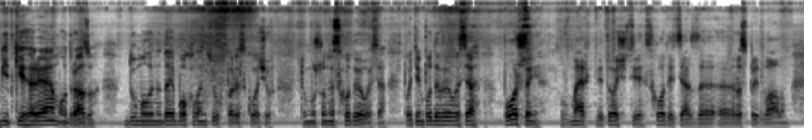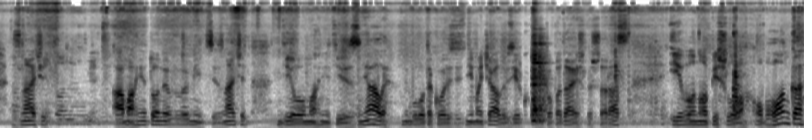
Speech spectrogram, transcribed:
мітки ГРМ одразу. Думали, не дай Бог ланцюг перескочив, тому що не сходилося. Потім подивилися поршень в мертвій точці сходиться з е, розпредвалом. Значить, а магнітони в мітці. Значить, діло в магніті зняли. Не було такого знімача, але в зірку, коли попадаєш лише раз. І воно пішло. Обгонка.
